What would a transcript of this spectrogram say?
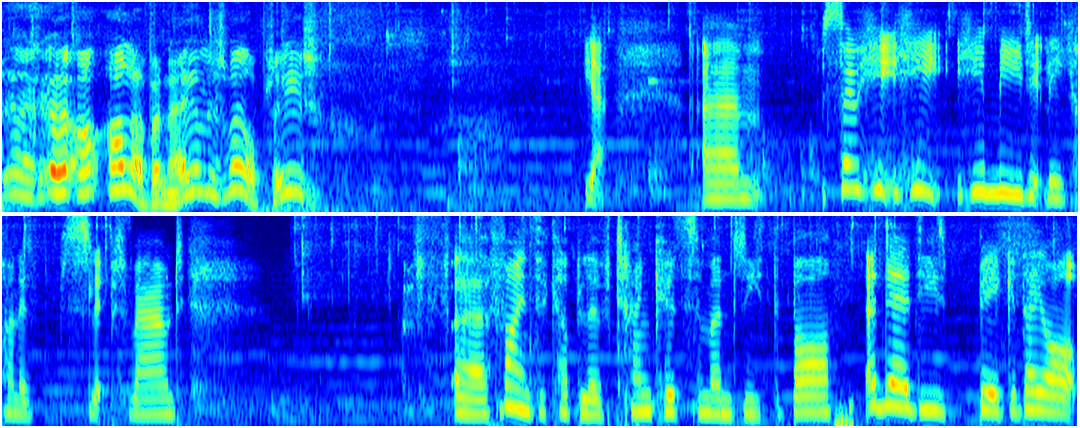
Uh, uh, I'll- have an ale as well, please. yeah. Um, so he, he, he immediately kind of slips round, uh, finds a couple of tankards from underneath the bar, and they're these big, they are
